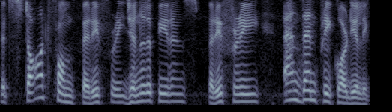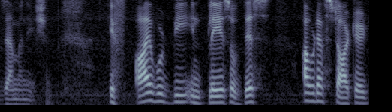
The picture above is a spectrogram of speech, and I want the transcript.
that start from periphery, general appearance, periphery, and then precordial examination. If I would be in place of this, I would have started,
